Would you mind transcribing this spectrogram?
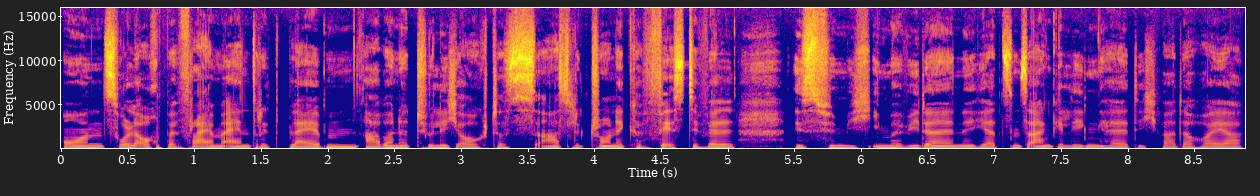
und soll auch bei freiem Eintritt bleiben. Aber natürlich auch das Ars Electronica Festival ist für mich immer wieder eine Herzensangelegenheit. Ich war da heuer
